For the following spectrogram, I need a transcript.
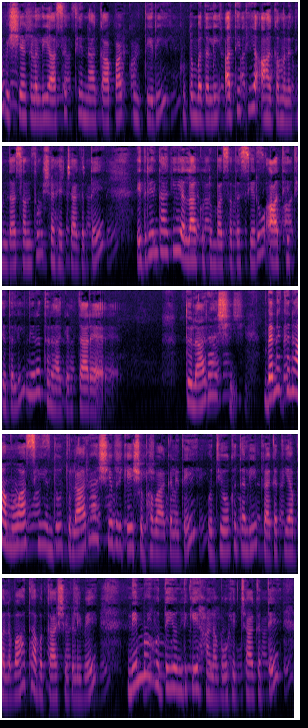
ವಿಷಯಗಳಲ್ಲಿ ಆಸಕ್ತಿಯನ್ನ ಕಾಪಾಡಿಕೊಳ್ತೀರಿ. ಕುಟುಂಬದಲ್ಲಿ ಅತಿಥಿಯ ಆಗಮನದಿಂದ ಸಂತೋಷ ಹೆಚ್ಚಾಗುತ್ತೆ. ಇದರಿಂದಾಗಿ ಎಲ್ಲಾ ಕುಟುಂಬ ಸದಸ್ಯರು ಆತಿಥ್ಯದಲ್ಲಿ ನಿರತರಾಗಿರ್ತಾರೆ. ತುಲಾರಾಶಿ. ಬೆನಕನ ಅಮಾವಾಸ್ಯೆ ಎಂದು ತುಲಾರಾಶಿಯವರಿಗೆ ಶುಭವಾಗಲಿದೆ. ಉದ್ಯೋಗದಲ್ಲಿ ಪ್ರಗತಿಯ ಬಲವಾದ ಅವಕಾಶಗಳಿವೆ. ನಿಮ್ಮ ಹುದ್ದೆಯೊಂದಿಗೆ ಹಣವು ಹೆಚ್ಚಾಗುತ್ತೆ.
